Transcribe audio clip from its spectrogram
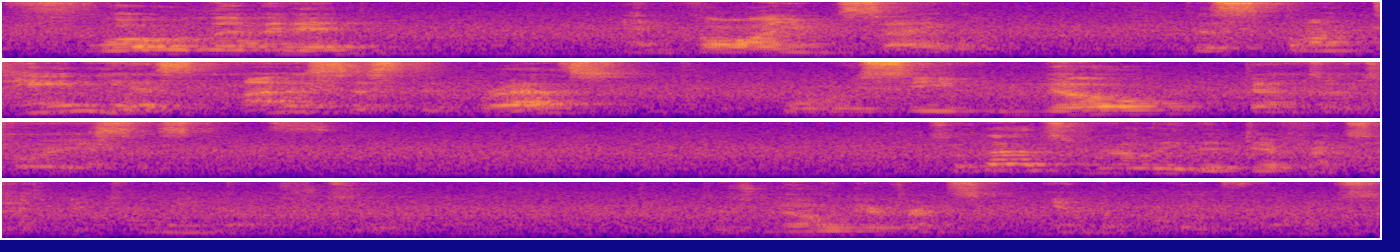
flow limited and volume cycled. The spontaneous unassisted breaths will receive no ventilatory assistance. So that's really the differences between those two. There's no difference in the waveforms.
